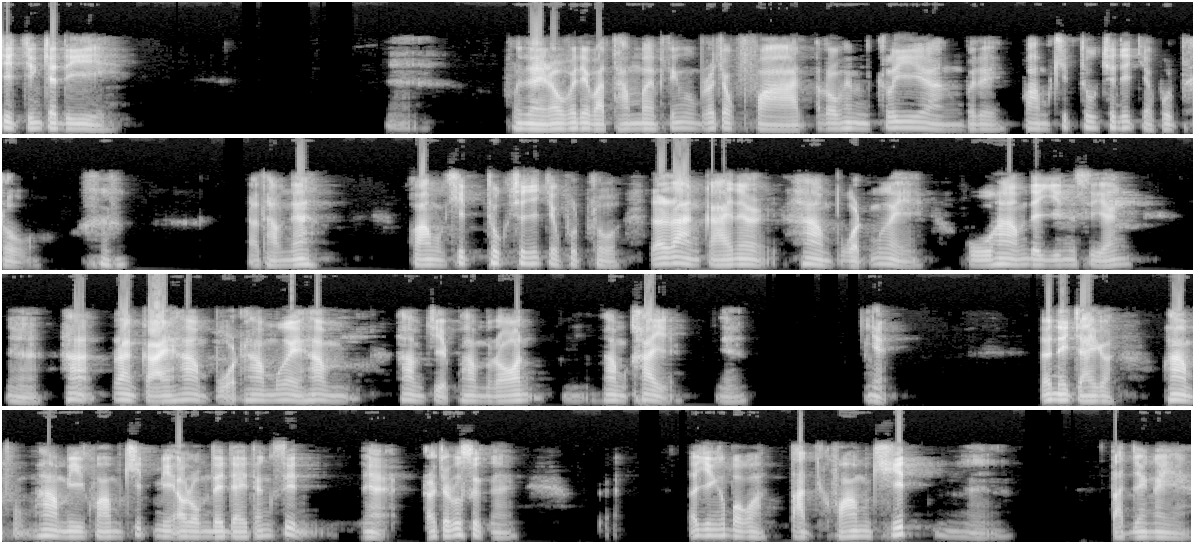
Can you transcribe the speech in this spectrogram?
จิตจึงจะดี ส่วนใหญ่เราปฏิบัติทำไปถึงเราจะฝาดอารมณ์ให้มันเกลี้ยงไปเลย ความคิดทุกชนิดอย่าผุดโผล่เราทำนะ ความคิดทุกชนิดอย่าผุดโผล่แล้วร่างกายเนี่ยห้ามปวดเมื่อย หูห้ามได้ยินเสียงนะห้าร่างกายห้ามปวดห้ามเมื่อยห้าม ห้ามเจ็บห้ามร้อน ห้ามไข้เนี่ยเนี่ย แล้วในใจก็ห้ามห้ามมีความคิดมีอารมณ์ใด ๆ ทั้งสิ้น เนี่ย เราจะรู้สึกไง แล้วยิงเขาบอกว่า ตัดความคิด ตัดยังไงอะ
